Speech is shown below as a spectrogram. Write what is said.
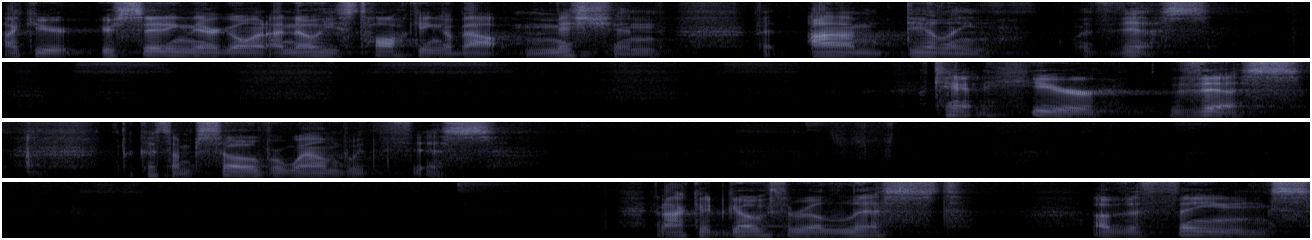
Like you're, you're sitting there going, I know he's talking about mission, but I'm dealing with this. Can't hear this because I'm so overwhelmed with this. And I could go through a list of the things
